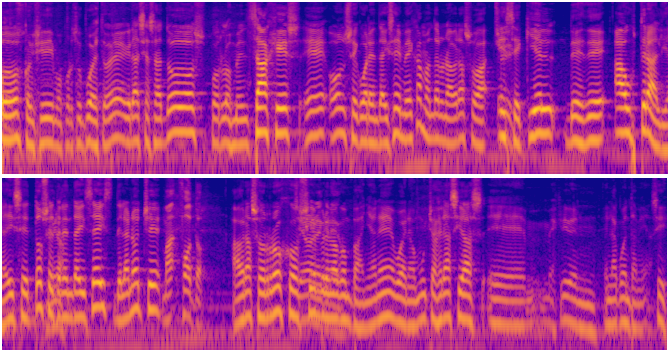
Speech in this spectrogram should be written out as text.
todos. coincidimos por supuesto, ¿eh? gracias a todos por los mensajes, ¿eh? 11.46, me deja mandar un abrazo a Sí. Ezequiel desde Australia, dice 12.36 de la noche, Ma- foto. abrazo rojo, Sí, no le siempre me acompañan, ¿eh? bueno, muchas gracias, eh, me escriben en la cuenta mía, sí.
